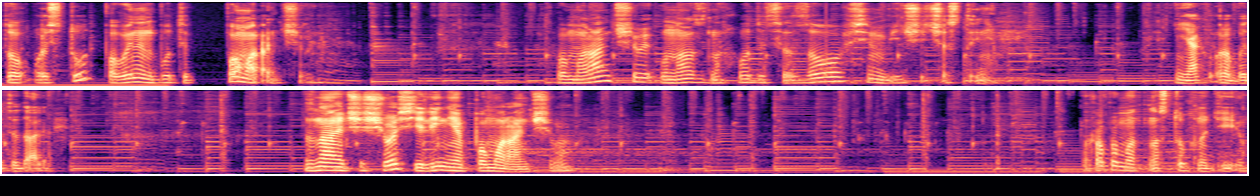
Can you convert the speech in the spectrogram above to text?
то ось тут повинен бути помаранчевий. Помаранчевий у нас знаходиться зовсім в іншій частині. Як робити далі? Знаючи, що ось є лінія помаранчева. Робимо наступну дію.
